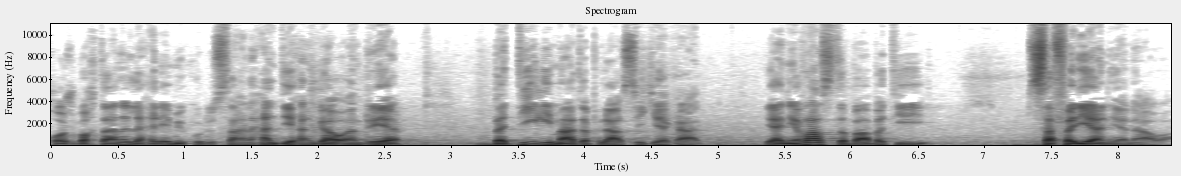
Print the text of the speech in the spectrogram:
خۆشببختانە لە هەرێمی کوردستان هەندی هەنگاو ئەمرێ بە دیلی مادە پلاستیکیەکان یعنی ڕاستە بابەتی سەفەریان هێناوە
